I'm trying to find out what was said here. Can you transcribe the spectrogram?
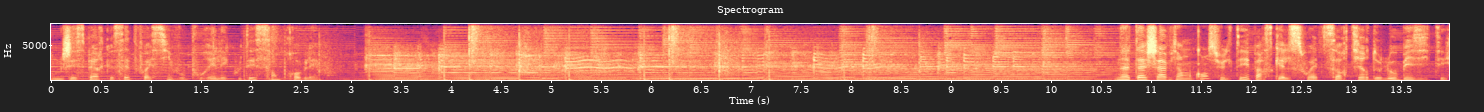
donc j'espère que cette fois-ci vous pourrez l'écouter sans problème. Natacha vient me consulter parce qu'elle souhaite sortir de l'obésité.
